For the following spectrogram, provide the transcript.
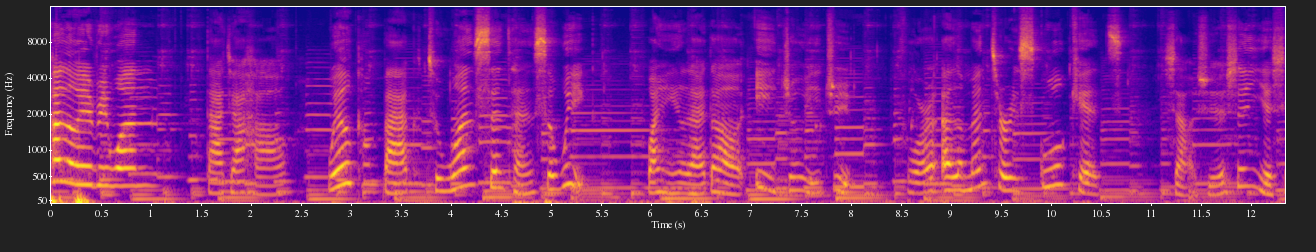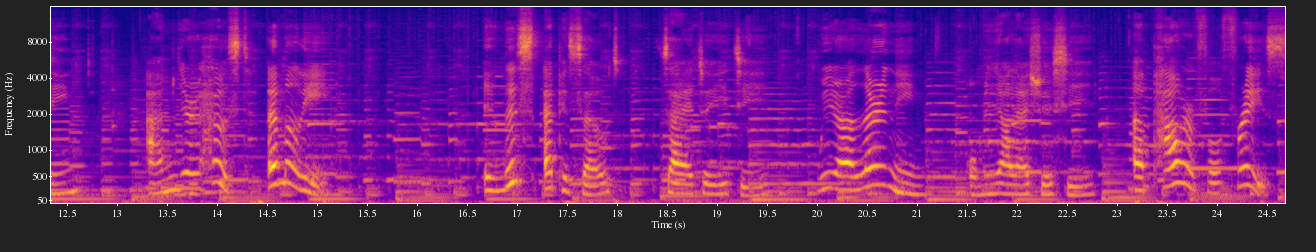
Hello everyone，大家好，Welcome back to One Sentence a Week，欢迎来到一周一句 for elementary school kids，小学生也行。I'm your host Emily. In this episode，在这一集，we are learning，我们要来学习 a powerful phrase，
